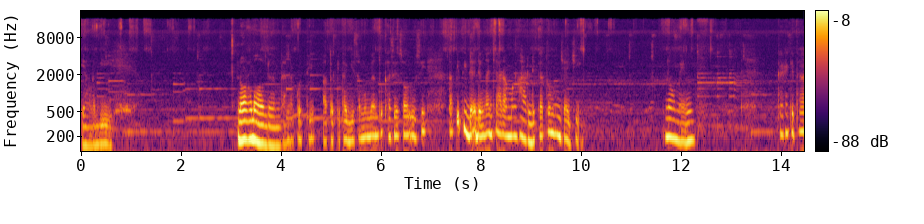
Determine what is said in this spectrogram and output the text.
yang lebih normal dalam tanda kutip. Atau kita bisa membantu kasih solusi tapi tidak dengan cara menghardik atau menjadi no man karena kita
